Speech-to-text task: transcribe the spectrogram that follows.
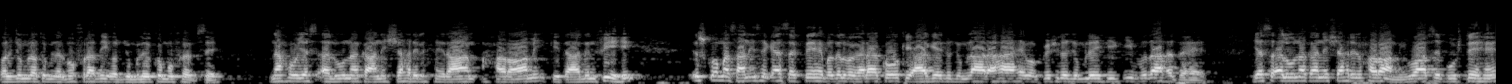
والجملہ تو من المفرد، اور جملے کو مفرد سے۔ نحو یسألونک عن الشہر الحرام حرام کتاب فیہ۔ اس کو ہم آسانی سے کہہ سکتے ہیں بدل وغیرہ کو کہ آگے جو جملہ آ رہا ہے، وہ پچھلے جملے کی کی وضاحت ہے۔ یسألونک عن الشہر الحرام۔ وہ آپ سے پوچھتے ہیں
